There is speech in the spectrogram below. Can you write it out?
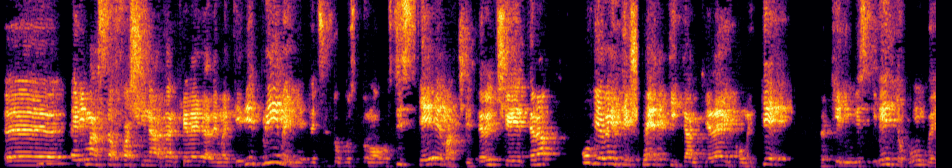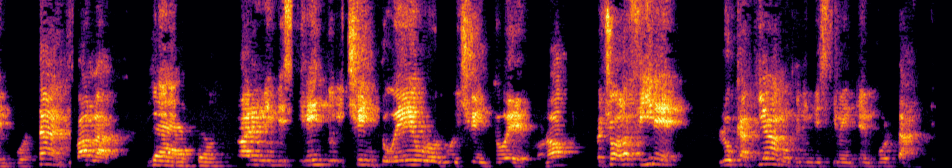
Eh, è rimasta affascinata anche lei dalle materie prime, gli è piaciuto questo nuovo sistema, eccetera, eccetera. Ovviamente scettica anche lei come te, perché l'investimento comunque è importante, parla certo. di fare un investimento di 100 euro, 200 euro, no? Perciò alla fine lo capiamo che l'investimento è importante.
